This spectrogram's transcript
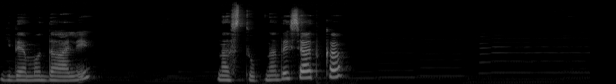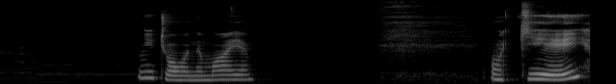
Йдемо далі. Наступна десятка. Нічого немає. Окей.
